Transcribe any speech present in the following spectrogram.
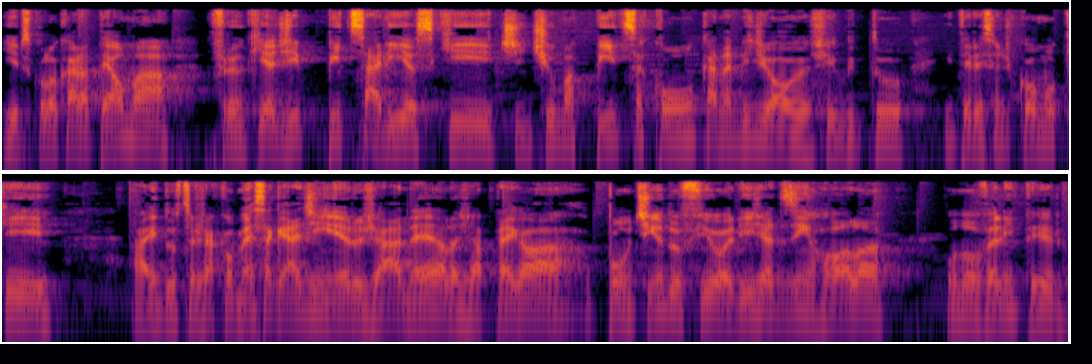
E eles colocaram até uma franquia de pizzarias que tinha uma pizza com canabidiol. Eu achei muito interessante como que a indústria já começa a ganhar dinheiro já, né? Ela já pega o pontinho do fio ali e já desenrola o novelo inteiro.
